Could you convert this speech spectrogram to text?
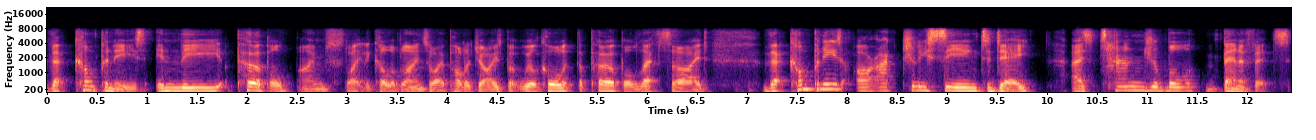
that companies in the purple, I'm slightly colorblind, so I apologize, but we'll call it the purple left side, that companies are actually seeing today as tangible benefits.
